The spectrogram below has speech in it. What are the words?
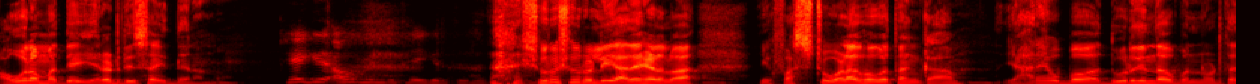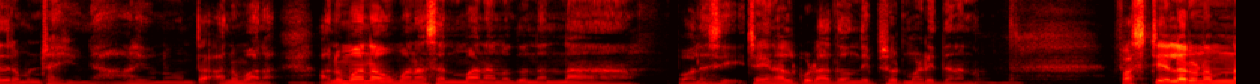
ಅವರ ಮಧ್ಯೆ ಎರಡು ದಿವಸ ಇದ್ದೆ ನಾನು. ಹೇಗೆ ಅವ್ರು ಹೇಗಿರ್ತಿದ್ರು ಶುರು ಶುರುಲಿ ಅದೇ ಹೇಳಲ್ವಾ? ಈಗ ಫಸ್ಟ್ ಒಳಗೆ ಹೋಗೋ ತನಕ ಯಾರೇ ಒಬ್ಬ ದೂರದಿಂದ ಒಬ್ಬ ನೋಡ್ತಾ ಇದ್ರೆ ಮನುಷ್ಯ ಇವನು ಯಾರು ಇವನು? ಅಂತ ಅನುಮಾನ. ಅನುಮಾನ ಅವಮಾನ ಸನ್ಮಾನ ಅನ್ನೋದು ನನ್ನ ಪಾಲಿಸಿ ಚೈನಲ್ಲಿ ಕೂಡ ಅದೊಂದು ಎಪಿಸೋಡ್ ಮಾಡಿದ್ದೆ ನಾನು. ಫಸ್ಟ್ ಎಲ್ಲರೂ ನಮ್ಮನ್ನ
